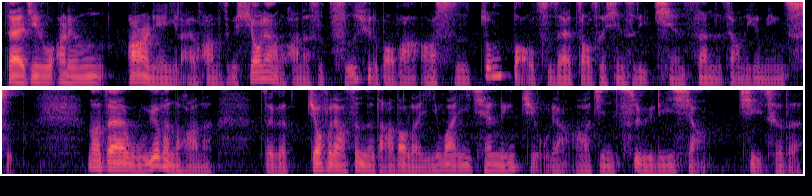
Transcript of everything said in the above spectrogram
在进入二零二二年以来的话呢，这个销量的话呢是持续的爆发啊，始终保持在造车新势力前三的这样的一个名次。那在五月份的话呢，这个交付量甚至达到了一万一千零九辆啊，仅次于理想汽车的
